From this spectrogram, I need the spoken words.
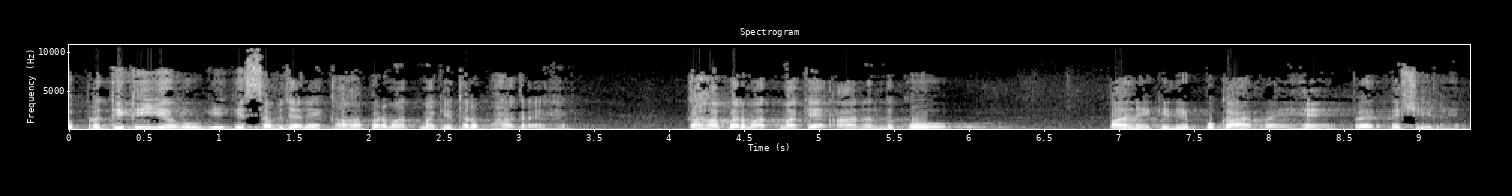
तो प्रतीति ये होगी कि सब जने कहा परमात्मा की तरफ़ भाग रहे हैं? कहाँ परमात्मा के आनंद को पाने के लिए पुकार रहे हैं, प्रयत्नशील हैं?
